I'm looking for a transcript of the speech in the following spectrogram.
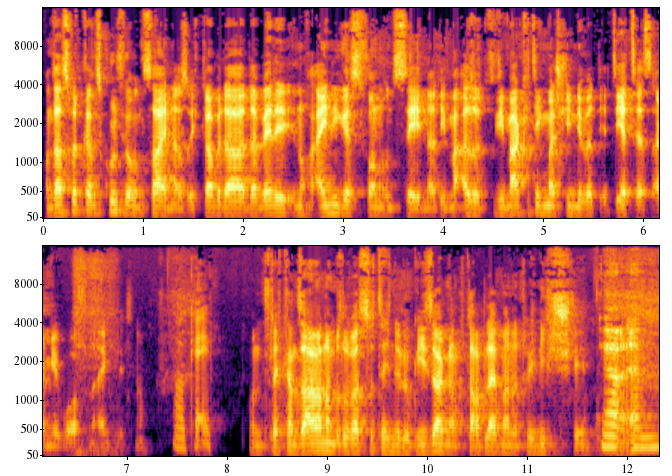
und das wird ganz cool für uns sein. Also ich glaube, da, da werdet ihr noch einiges von uns sehen. Ne? Die, also die Marketingmaschine wird jetzt, jetzt erst angeworfen eigentlich. Ne? Okay. Und vielleicht kann Sarah noch ein bisschen was zur Technologie sagen. Auch da bleibt man natürlich nicht stehen. Ja, ähm,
